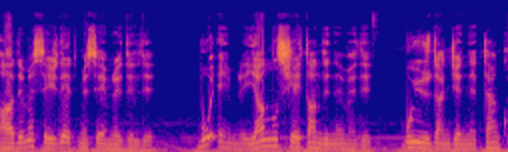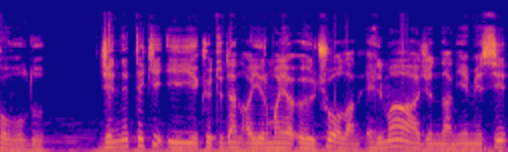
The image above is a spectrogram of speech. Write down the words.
Adem'e secde etmesi emredildi. Bu emri yalnız şeytan dinlemedi. Bu yüzden cennetten kovuldu. Cennetteki iyiyi kötüden ayırmaya ölçü olan elma ağacından yemesi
